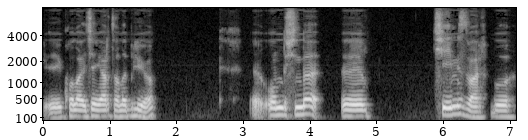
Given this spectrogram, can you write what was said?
e, kolayca yard alabiliyor. E, onun dışında e, şeyimiz var. Bu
